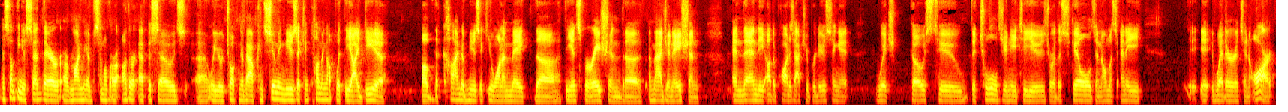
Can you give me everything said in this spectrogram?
And something you said there uh, remind me of some of our other episodes uh, where you were talking about consuming music and coming up with the idea of the kind of music you want to make, the the inspiration, the imagination, and then the other part is actually producing it, which goes to the tools you need to use or the skills and almost any it, whether it's an art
